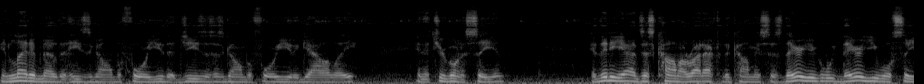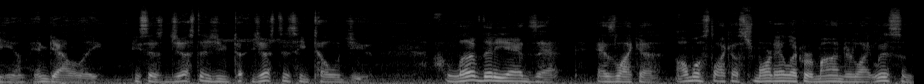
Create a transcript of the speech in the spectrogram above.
And let him know that he's gone before you, that Jesus has gone before you to Galilee, and that you're going to see him. And then he adds this comma right after the comma. He says, "There you there you will see him in Galilee." He says, "Just as you just as he told you." I love that he adds that as like a almost like a smart aleck reminder. Like, listen,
